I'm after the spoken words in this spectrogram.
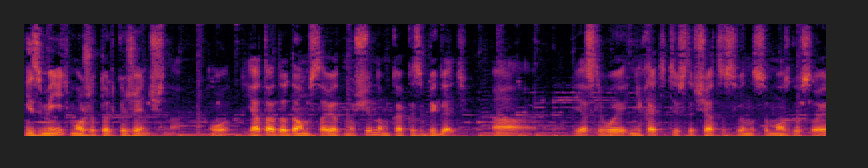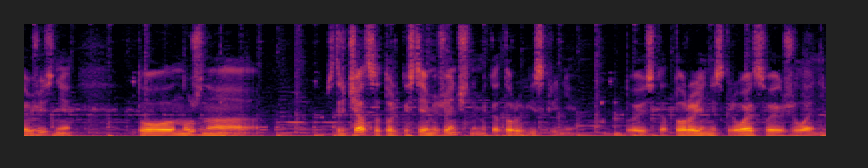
изменить может только женщина. Вот. Я тогда дам совет мужчинам, как избегать. А, если вы не хотите встречаться с выносом мозга в своей жизни, то нужно встречаться только с теми женщинами, которые искренние, то есть которые не скрывают своих желаний.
